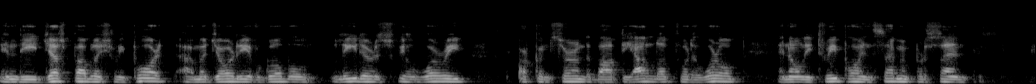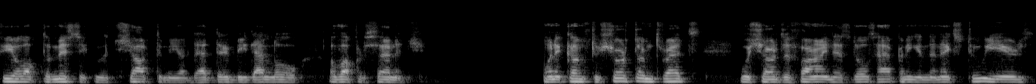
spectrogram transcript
In the just published report, a majority of global leaders feel worried or concerned about the outlook for the world and only 3.7% feel optimistic, which shocked me that there'd be that low of a percentage. When it comes to short-term threats, which are defined as those happening in the next two years,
